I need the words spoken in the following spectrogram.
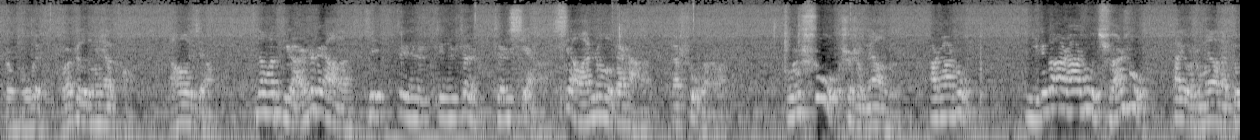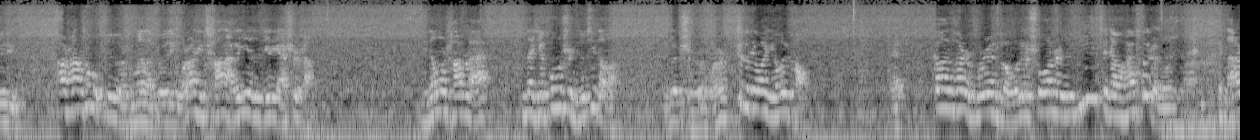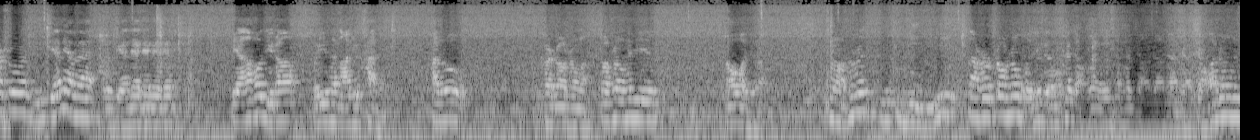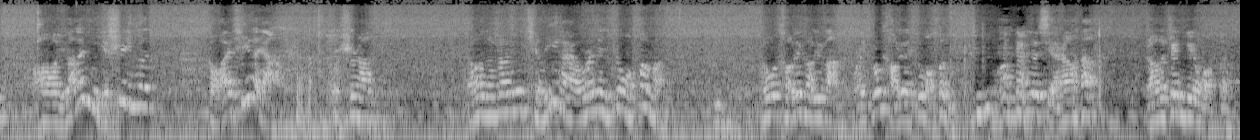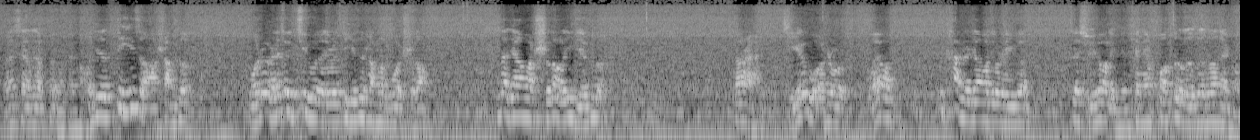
他说不会，我说这个东西要考，然后讲，那么点儿是这样的，这这是这个这这是线啊，线完之后该啥呢？该数了是吧？我说数是什么样子？二叉树，你这个二叉树全数它有什么样的规律？二叉树又有什么样的规律？我让你查哪个叶子节点是啥，你能不能查出来？那些公式你就记得吧，有个纸，我说这个地方也会考，哎。刚开始不认可，我给他说完这，咦，这家伙还会这东西啊！拿着书，你点点呗，我点点点点点，点了好几张，回去他拿去看去，看之后开始招生了，招生他就找我去了。正好他说你你你那时候招生，我就给他们开讲座，我就向他讲讲讲讲，讲完之后，哦，原来你是一个搞 IT 的呀！我说是啊。然后他说你挺厉害，我说那你跟我混吧。我考虑考虑吧，我说不用考虑，跟我混吧，我 就写上了。然后他真跟我混了，然后现在混的很好。我记得第一次啊上课，我这个人最忌讳的就是第一次上课给我迟到，那家伙迟到了一节课。当然，结果是我要一看这家伙就是一个在学校里面天天晃嘚嘚瑟瑟那种，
